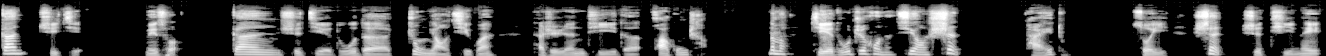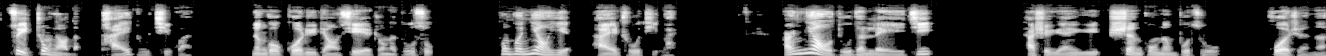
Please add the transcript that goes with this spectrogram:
肝去解，没错。肝是解毒的重要器官，它是人体的化工厂。那么解毒之后呢，需要肾排毒，所以肾是体内最重要的排毒器官，能够过滤掉血液中的毒素，通过尿液排出体外。而尿毒的累积，它是源于肾功能不足，或者呢，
